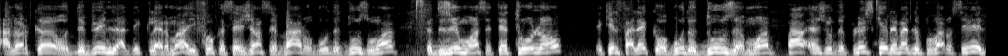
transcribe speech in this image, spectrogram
alors qu'au début, il a dit clairement, il faut que ces gens se barrent au bout de 12 mois, que 18 mois, c'était trop long et qu'il fallait qu'au bout de 12 mois, pas un jour de plus, qu'ils remettent le pouvoir aux civils.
